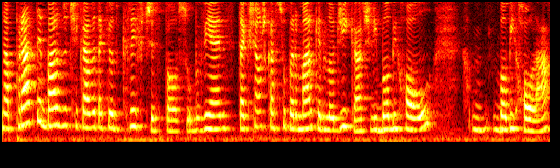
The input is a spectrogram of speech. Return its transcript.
naprawdę bardzo ciekawy, taki odkrywczy sposób, więc ta książka Supermarket Logica, czyli Bobby Hall, Bobby Halla,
